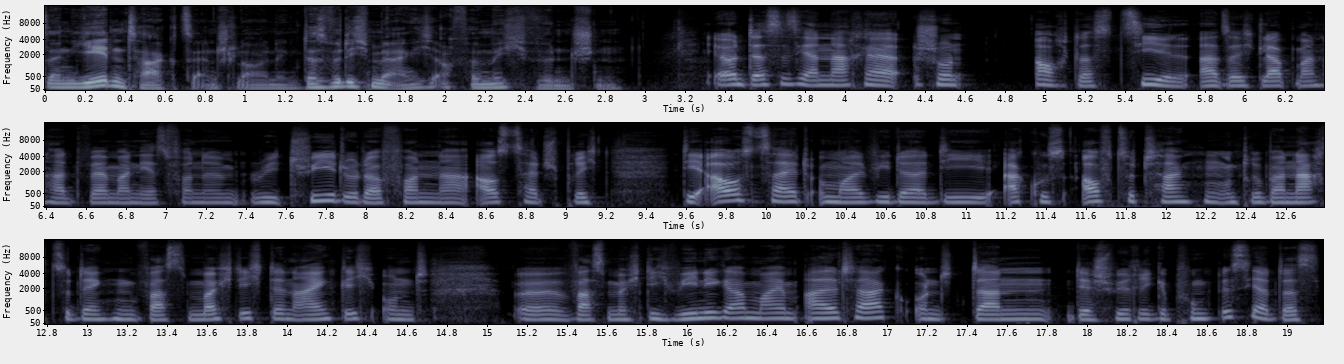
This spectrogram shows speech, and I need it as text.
seinen jeden Tag zu entschleunigen. Das würde ich mir eigentlich auch für mich wünschen. Ja, und das ist ja nachher schon auch das Ziel. Also ich glaube, man hat, wenn man jetzt von einem Retreat oder von einer Auszeit spricht, die Auszeit, um mal wieder die Akkus aufzutanken und drüber nachzudenken, was möchte ich denn eigentlich und äh, was möchte ich weniger in meinem Alltag. Und dann der schwierige Punkt ist ja das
